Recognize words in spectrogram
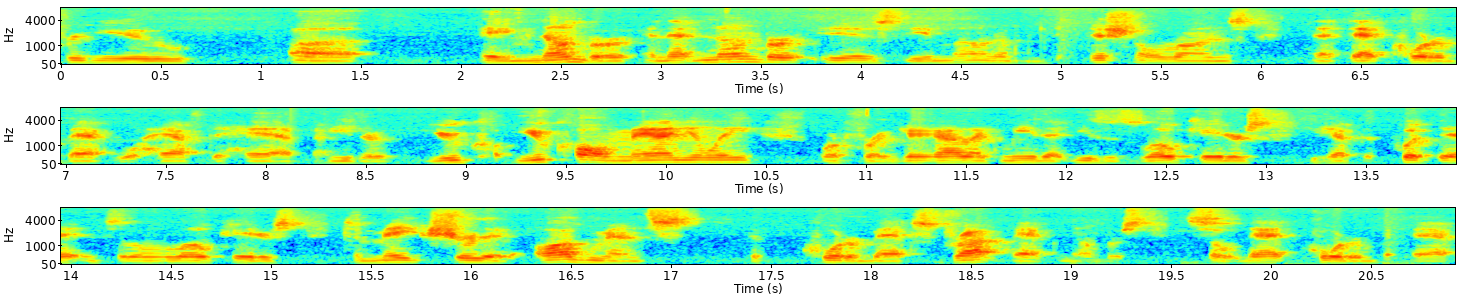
for you uh, a number, and that number is the amount of additional runs that that quarterback will have to have. Either you you call manually, or for a guy like me that uses locators, you have to put that into the locators to make sure that augments the quarterback's drop back numbers, so that quarterback,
